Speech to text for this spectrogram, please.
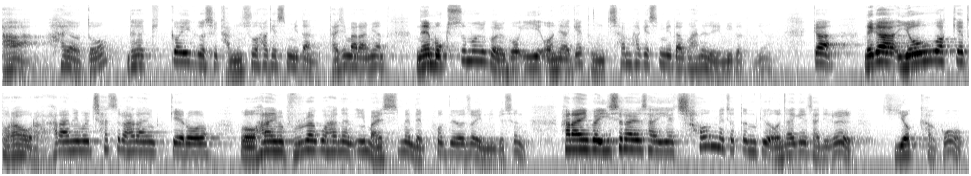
다 하여도 내가 기꺼이 그것을 감수하겠습니다. 다시 말하면 내 목숨을 걸고 이 언약에 동참하겠습니다고 하는 의미거든요. 그러니까 내가 여호와께 돌아오라 하나님을 찾으라 하나님께로 어, 하나님을 부르라고 하는 이 말씀에 내포되어져 있는 것은 하나님과 이스라엘 사이에 처음 맺었던 그 언약의 자리를 기억하고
